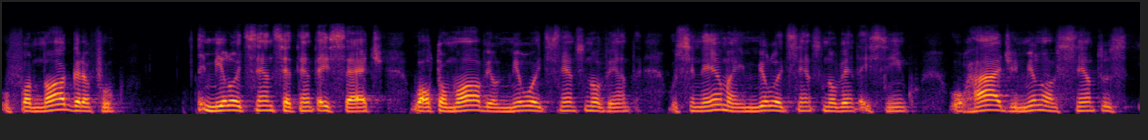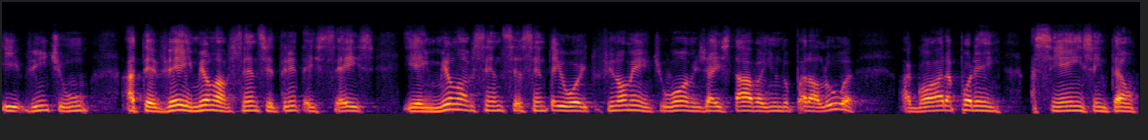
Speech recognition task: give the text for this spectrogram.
o fonógrafo em 1877, o automóvel em 1890, o cinema em 1895, o rádio em 1921, a TV em 1936 e em 1968. Finalmente, o homem já estava indo para a Lua. Agora, porém, a ciência então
